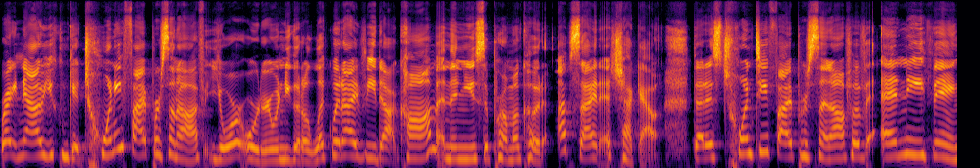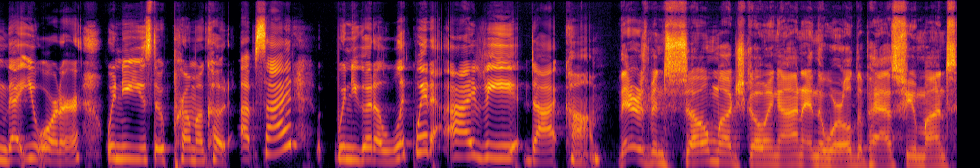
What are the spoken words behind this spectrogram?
Right now, you can get 25% off your order when you go to liquidiv.com and then use the promo code UPSIDE at checkout. That is 25% off of anything that you order when you use the promo code UPSIDE when you go to liquidiv.com. There's been so much going on in the world the past few months.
